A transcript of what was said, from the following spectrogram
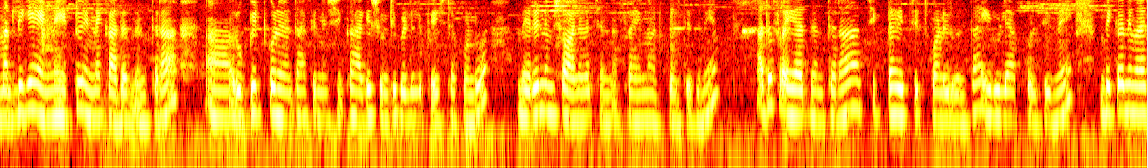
ಮೊದಲಿಗೆ ಎಣ್ಣೆ ಇಟ್ಟು ಎಣ್ಣೆ ಕಾದ ನಂತರ ರುಬ್ಬಿಟ್ಕೊಂಡಿರುವಂಥ ಹಸಿಮೆಣ್ಸಿನ್ಕಾಯಿ ಹಾಗೆ ಶುಂಠಿ, ಬೆಳ್ಳುಳ್ಳಿ ಪೇಸ್ಟ್ ಹಾಕ್ಕೊಂಡು ಒಂದು ಎರಡು ನಿಮಿಷ ಆಯಿಲೆಲ್ಲ ಚೆನ್ನಾಗಿ ಫ್ರೈ ಮಾಡ್ಕೊಳ್ತಿದ್ದೀನಿ ಅದು ಫ್ರೈ ಆದ ನಂತರ ಚಿಕ್ಕದಾಗಿ ಹೆಚ್ಚಿಟ್ಕೊಂಡಿರುವಂಥ ಈರುಳ್ಳಿ ಹಾಕ್ಕೊಳ್ತಿದ್ದೀನಿ ಬೇಕಾದ್ರೆ ನಿಮ್ಮನೆ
